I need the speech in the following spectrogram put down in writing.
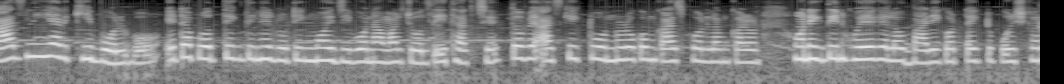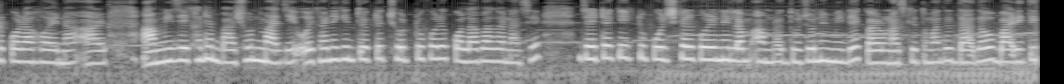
কাজ নিয়ে আর কি বলব? এটা প্রত্যেক দিনের রুটিনময় জীবন আমার চলতেই থাকছে। তবে আজকে একটু অন্যরকম কাজ করলাম কারণ অনেক দিন হয়ে গেল, বাড়িঘরটা একটু পরিষ্কার করা হয় না। আর আমি যেখানে বাসন মাজি, ওইখানে কিন্তু একটা ছোট্ট করে কলা বাগান আছে, যেটাকে একটু পরিষ্কার করে নিলাম আমরা দুজনে মিলে, কারণ আজকে তোমাদের দাদাও বাড়িতে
